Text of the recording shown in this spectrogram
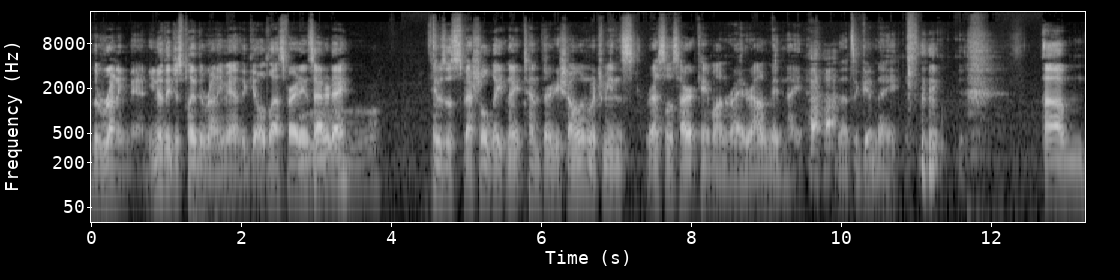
the Running Man. You know they just played the Running Man at the Guild last Friday and Saturday. It was a special late night ten thirty showing, which means Restless Heart came on right around midnight. That's a good night. um,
